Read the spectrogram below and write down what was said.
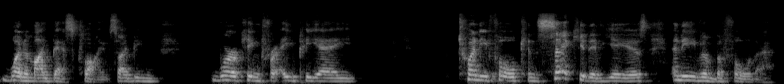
one of my best clients. I've been working for APA 24 consecutive years and even before that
